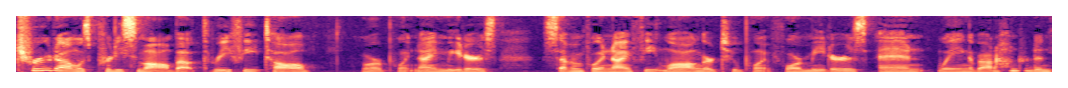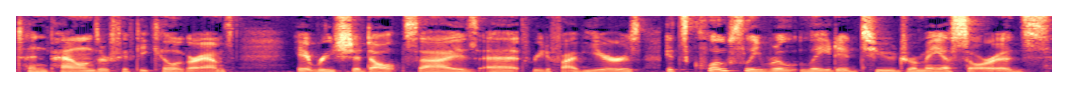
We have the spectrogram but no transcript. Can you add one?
Troodon was pretty small, about 3 feet tall, or 0.9 meters, 7.9 feet long, or 2.4 meters, and weighing about 110 pounds, or 50 kilograms. It reached adult size at 3 to 5 years. It's closely related to dromaeosaurids,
